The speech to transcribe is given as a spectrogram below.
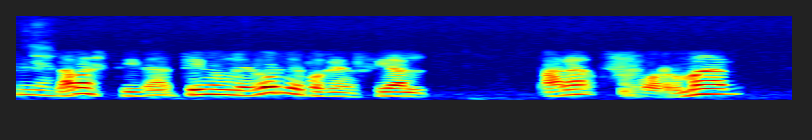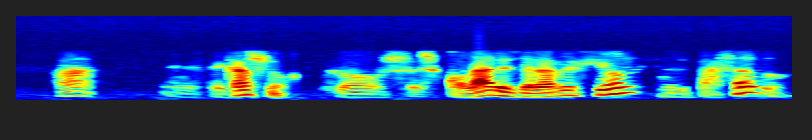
La Bastida tiene un enorme potencial para formar a, en este caso, los escolares de la región en el pasado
